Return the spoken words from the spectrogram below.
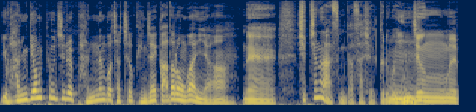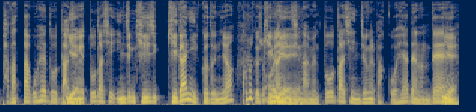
이 환경 표지를 받는 것 자체가 굉장히 까다로운 거 아니냐. 네, 쉽지는 않습니다, 사실. 그리고 음. 인증을 받았다고 해도 나중에 예. 또 다시 인증 기, 기간이 있거든요. 그렇죠. 그 기간이 어, 예, 예. 지나면 또 다시 인증을 받고 해야 되는데 예.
